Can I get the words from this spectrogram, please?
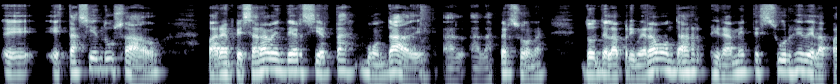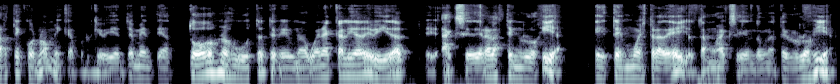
eh, está siendo usado para empezar a vender ciertas bondades a, las personas, donde la primera bondad generalmente surge de la parte económica, porque evidentemente a todos nos gusta tener una buena calidad de vida, eh, acceder a las tecnologías. Esta es muestra de ello, estamos accediendo a una tecnología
